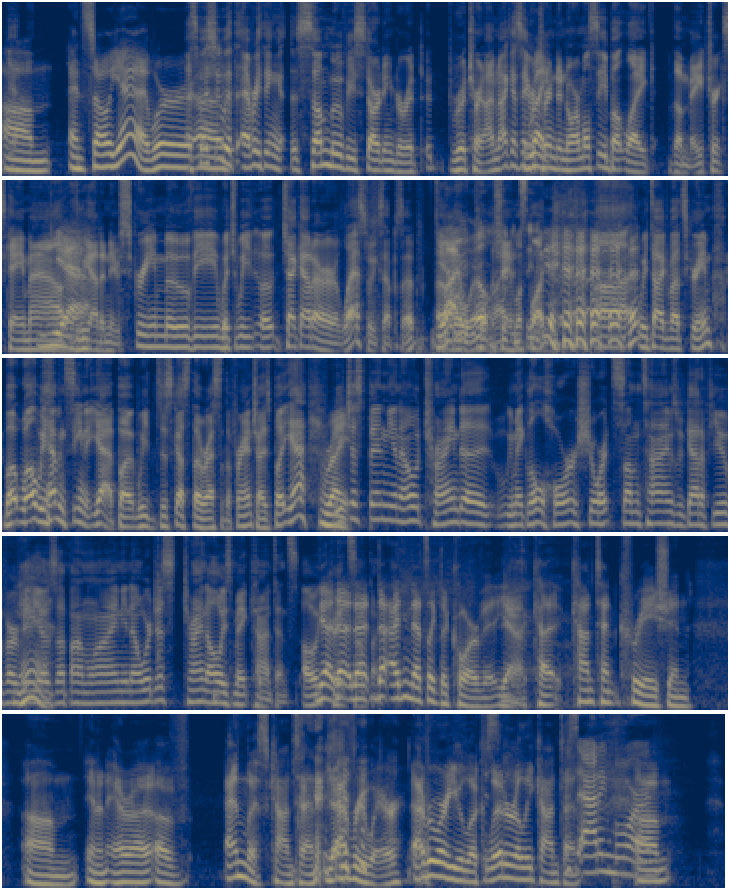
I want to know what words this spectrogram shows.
Um, and so yeah, we're Especially uh, with everything, some movies starting to re- return. I'm not gonna say Right. return to normalcy, but like The Matrix came out. Yeah. we got a new Scream movie, which we uh, check out our last week's episode. Yeah, I will. Shameless haven't plug. uh, we talked about Scream, but well, we haven't seen it yet. But we discussed the rest of the franchise. But yeah, Right. we've just been you know trying to. We make little horror shorts sometimes. We've got a few of our Yeah. videos up online. You know, we're just trying to always make contents. Always yeah, create that, that, something. that- I think that's like the core of it. Yeah, Co- content creation um, in an era of endless content everywhere. Everywhere you look, literally content. Just adding more. Um,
